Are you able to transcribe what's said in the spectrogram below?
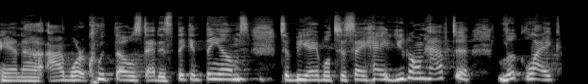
And uh, I work with those that is thick and thims to be able to say, hey, you don't have to look like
